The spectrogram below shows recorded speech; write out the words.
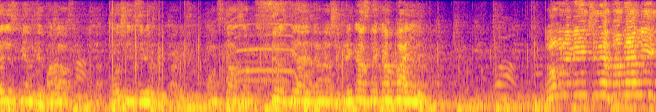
Аплодисменты, пожалуйста. Это очень серьезный парень. Он сказал, что все сделает для нашей прекрасной компании. Добрый вечер, Фаберлик!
